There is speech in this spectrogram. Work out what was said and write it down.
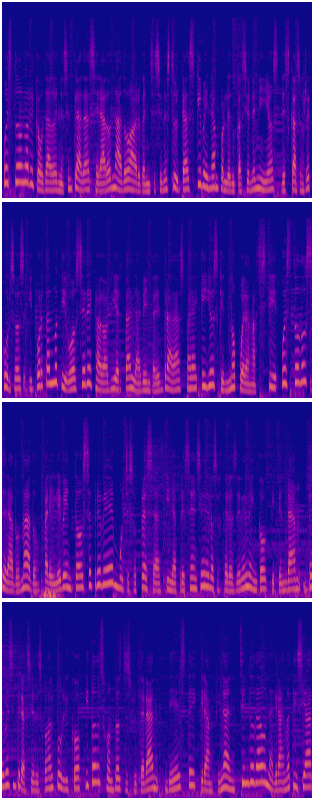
pues todo lo recaudado en las entradas será donado a organizaciones turcas que velan por la educación de niños de escasos recursos y por tal motivo se ha dejado abierta la venta de entradas para aquellos que no puedan asistir, pues todo será donado. Para el evento se prevé muchas sorpresas y la presencia de los actores del elenco que tendrán breves interacciones con el público y todos juntos disfrutarán de este gran final. Sin duda una gran noticia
